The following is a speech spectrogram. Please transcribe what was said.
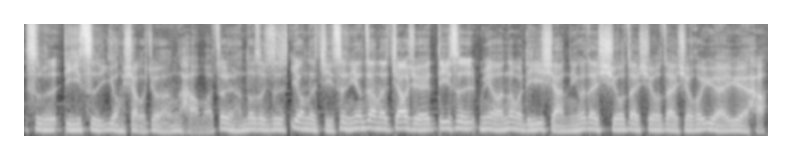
是不是第一次用效果就很好嘛？这个很多时候就是用了几次，你用这样的教学，第一次没有那么理想，你会再修、再修、再修，会越来越好。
